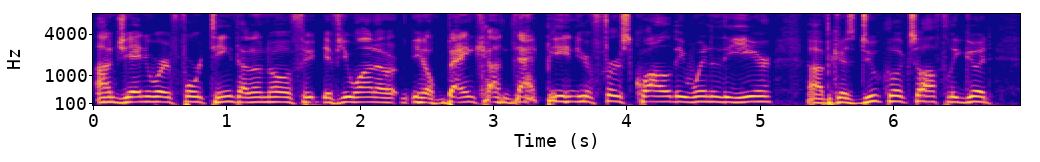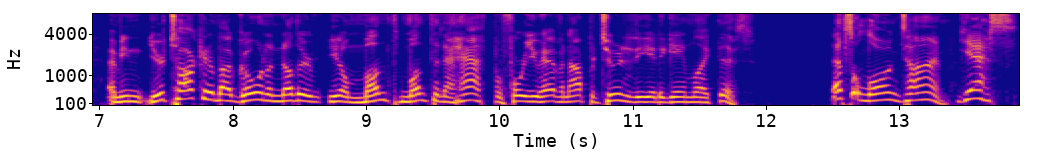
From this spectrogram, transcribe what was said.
on January 14th. I don't know if if you want to you know bank on that being your first quality win of the year uh, because Duke looks awfully good. I mean, you're talking about going another you know month, month and a half before you have an opportunity at a game like this. That's a long time. Yes,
